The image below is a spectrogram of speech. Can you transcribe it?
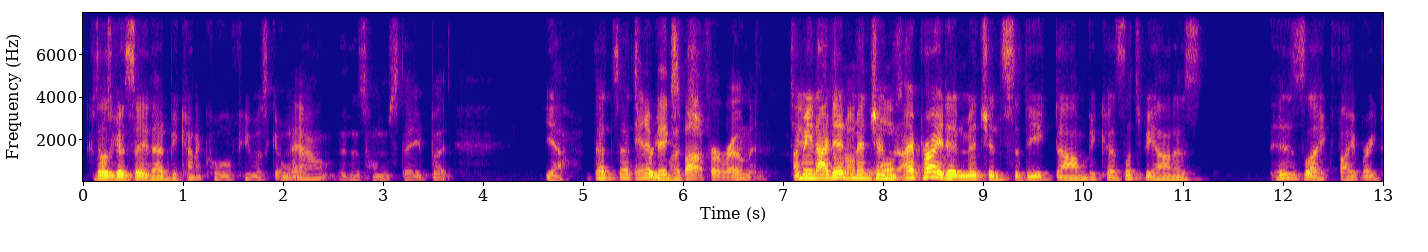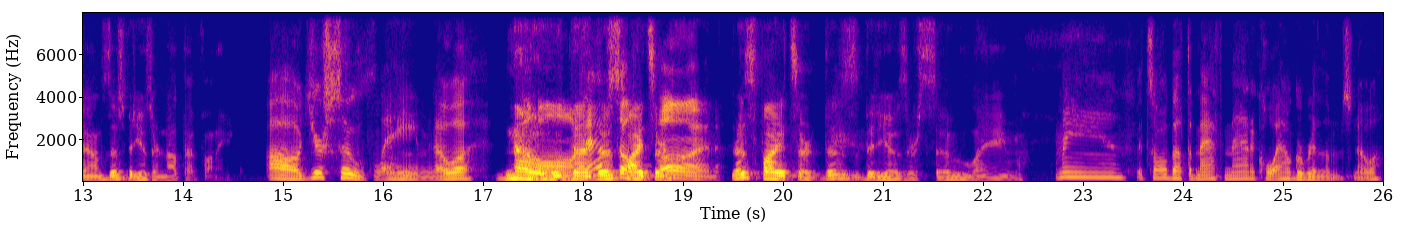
because I was gonna say that'd be kind of cool if he was going Yeah. out in his home state, but yeah, that's that's In a big much- spot for Roman. I mean, I didn't mention. I probably didn't mention Sodiq Dom because let's be honest, his like fight breakdowns, those videos are not that funny. Oh, you're so lame, Noah. No, that those fights are fun. those fights are those videos are so lame. Man, it's all about the mathematical algorithms, Noah.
